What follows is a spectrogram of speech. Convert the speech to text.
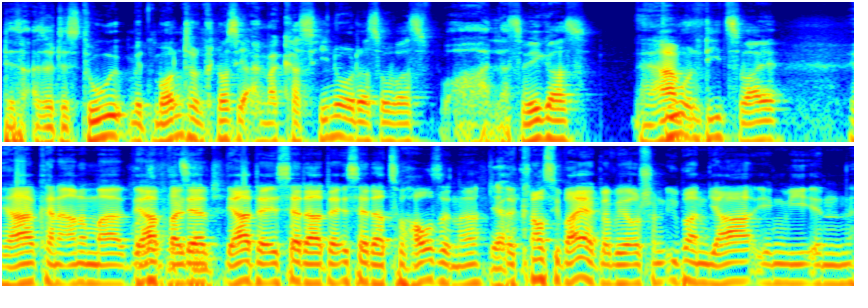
dass, also dass du mit Monte und Knossi einmal Casino oder sowas, boah, Las Vegas, ja, du und die zwei. Ja, keine Ahnung mal. Ja, weil der, 100%. ja, der ist ja da, der ist ja da zu Hause, ne? Ja. Der Knossi war ja, glaube ich, auch schon über ein Jahr irgendwie in,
